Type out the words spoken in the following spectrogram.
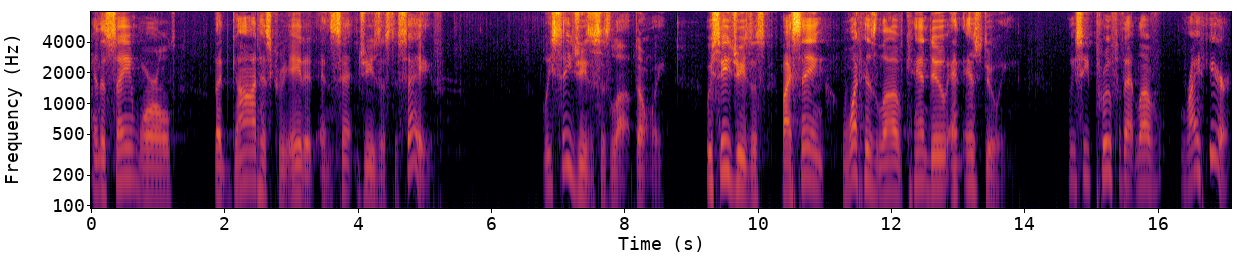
in the same world that God has created and sent Jesus to save. We see Jesus' love, don't we? We see Jesus by seeing what his love can do and is doing. We see proof of that love right here,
